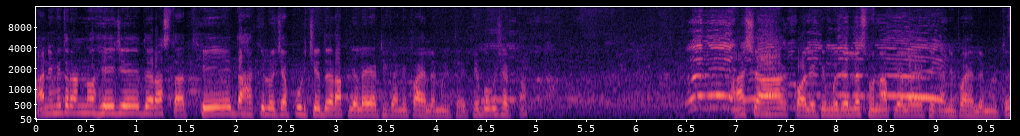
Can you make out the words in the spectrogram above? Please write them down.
आणि मित्रांनो हे जे दर असतात हे दहा किलोच्या पुढचे दर आपल्याला या ठिकाणी पाहायला मिळत आहेत हे बघू शकता. अशा क्वालिटीमध्ये लसूण आपल्याला या ठिकाणी पाहायला मिळतं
